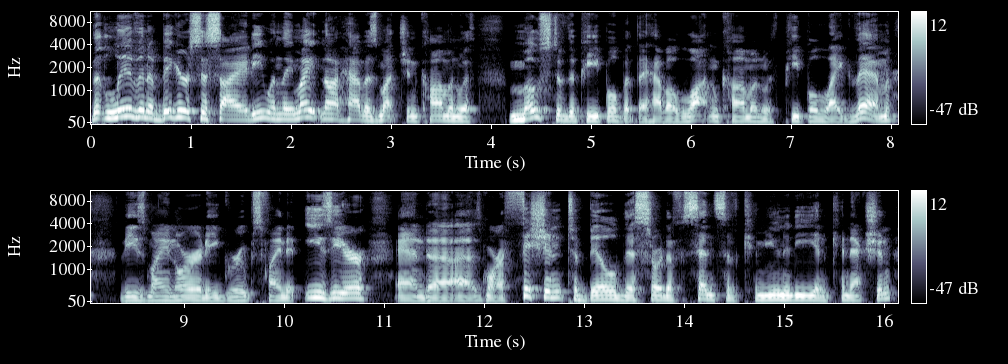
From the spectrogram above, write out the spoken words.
that live in a bigger society when they might not have as much in common with most of the people, but they have a lot in common with people like them. These minority groups find it easier and uh, uh, more efficient to build this sort of sense of community and connection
